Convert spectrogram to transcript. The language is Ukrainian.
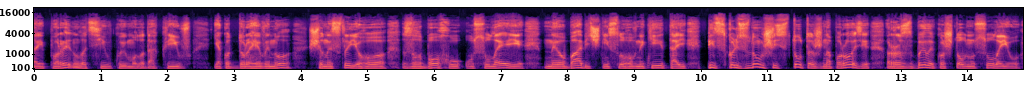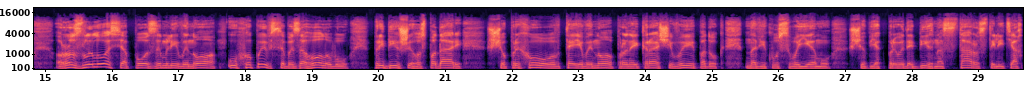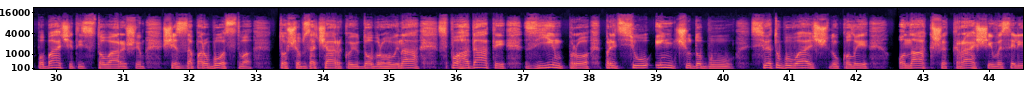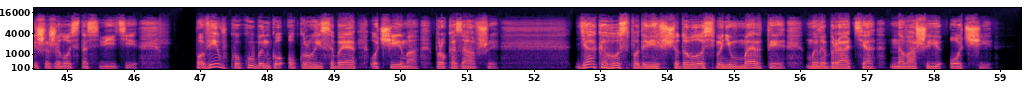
та й поринула цівкою молода крів, як от дороге вино, що несли його з лбоху у сулеї, необабічні слуговники, та й, підскользнувшись тутож на порозі, розбили коштовну сулею. Розлилося по землі вино, ухопив себе за голову, прибігши господар, що приховував теє вино про найкращий випадок на віку своєму, щоб як приведе біг на старости літях побачитись з товаришем ще з-за парубоцтва, то щоб за чаркою доброго вина спогадати з їм про прицю інчу добу, святу бувальщину, коли онакше краще й веселіше жилось на світі. Повів Кокубенко округи себе очима, проказавши. Дяка Господові, що довелось мені вмерти, миле браття, на ваші очі.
